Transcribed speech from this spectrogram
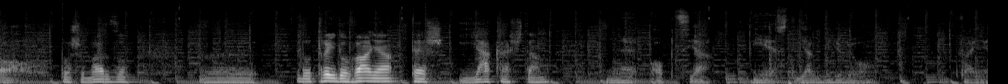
O, proszę bardzo. E, do tradowania też jakaś tam e, opcja jest, jakby nie było. Fajnie.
